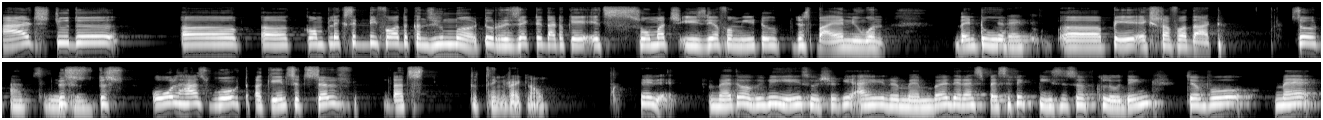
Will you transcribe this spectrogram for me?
adds to the uh, uh, complexity for the consumer to reject it that okay it's so much easier for me to just buy a new one than to Correct. uh, pay extra for that so Absolutely. this this all has worked against itself that's the thing right now नहीं, मैं तो अभी भी यही सोच रही हूँ कि आई रिमेम्बर देर आर स्पेसिफिक पीसेस ऑफ क्लोथिंग जब वो मैं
